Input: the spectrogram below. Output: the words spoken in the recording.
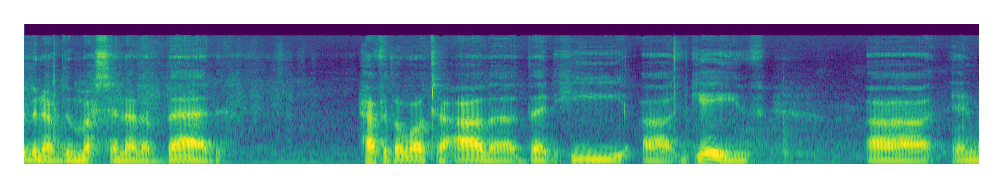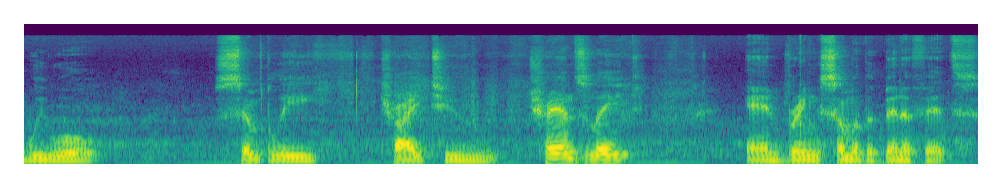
Ibn Abdul Muhsin Al Abad, Hafidullah Ta'ala, that he uh, gave, uh, and we will simply try to translate and bring some of the benefits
